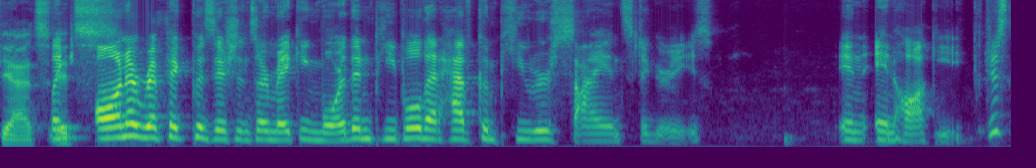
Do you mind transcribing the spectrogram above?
Yeah, it's Like it's honorific positions are making more than people that have computer science degrees in in hockey. Just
